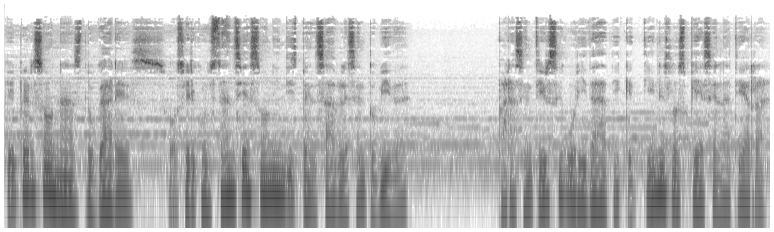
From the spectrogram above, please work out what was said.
¿Qué personas, lugares o circunstancias son indispensables en tu vida para sentir seguridad y que tienes los pies en la tierra?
